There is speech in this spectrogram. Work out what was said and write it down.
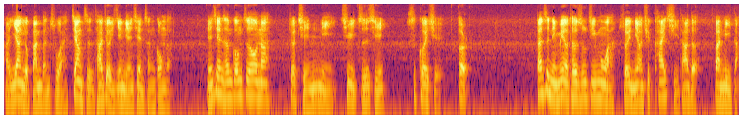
啊，一样有版本出来。这样子，它就已经连线成功了。连线成功之后呢，就请你去执行 Scratch 二。但是你没有特殊积木啊，所以你要去开启它的。范例档，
